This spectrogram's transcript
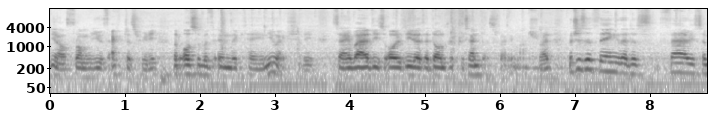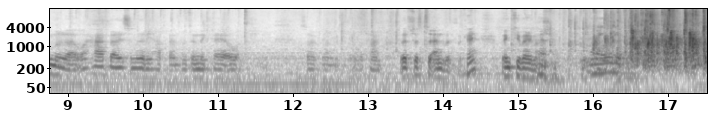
you know, from youth actors, really, but also within the KNU, actually, saying, well, these old leaders that don't represent us very much, right? Which is a thing that is very similar, or had very similarly happened within the KIO, actually. Sorry for over time. That's just to end with, okay? Thank you very much. Thank you.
